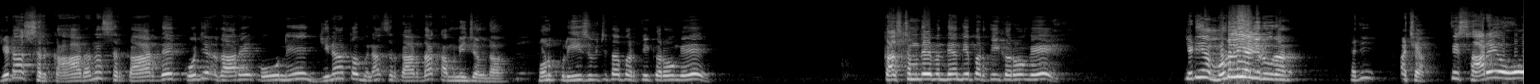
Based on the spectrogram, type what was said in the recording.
ਜਿਹੜਾ ਸਰਕਾਰ ਹੈ ਨਾ, ਸਰਕਾਰ ਦੇ ਕੁਝ ਅਦਾਰੇ ਉਹ ਨੇ ਜਿਨ੍ਹਾਂ ਤੋਂ ਬਿਨਾ ਸਰਕਾਰ ਦਾ ਕੰਮ ਨਹੀਂ ਚੱਲਦਾ। ਹੁਣ ਪੁਲਿਸ ਵਿੱਚ ਤਾਂ ਭਰਤੀ ਕਰੋਗੇ। ਕਸਟਮ ਦੇ ਬੰਦਿਆਂ ਦੀ ਭਰਤੀ ਕਰੋਗੇ। ਜਿਹੜੀਆਂ ਮੁੱਢਲੀਆਂ ਜ਼ਰੂਰਾਂ ਹੈ ਜੀ? ਅੱਛਾ, ਤੇ ਸਾਰੇ ਉਹ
